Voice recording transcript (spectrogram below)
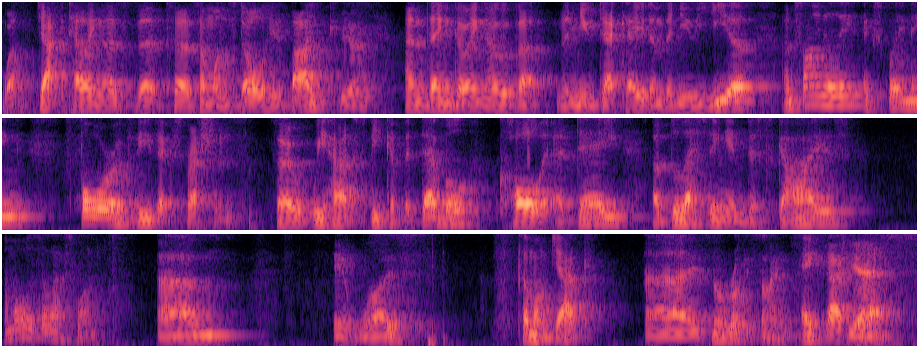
well, Jack telling us that uh, someone stole his bike. Yeah. And then going over the new decade and the new year and finally explaining four of these expressions. So we had speak of the devil, call it a day, a blessing in disguise, and what was the last one? Um, it was. Come on, Jack. Uh, it's not rocket science. Exactly. Yes.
